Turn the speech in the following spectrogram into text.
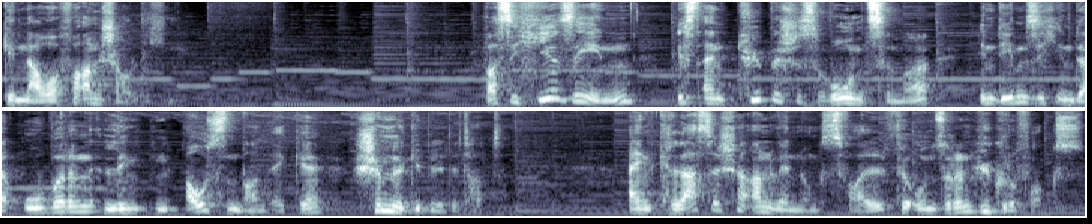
genauer veranschaulichen. Was Sie hier sehen, ist ein typisches Wohnzimmer, in dem sich in der oberen linken Außenwandecke Schimmel gebildet hat. Ein klassischer Anwendungsfall für unseren Hygrofox.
